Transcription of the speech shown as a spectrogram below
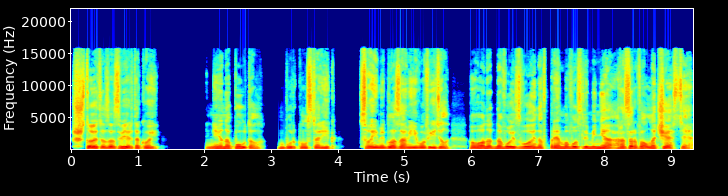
«Что это за зверь такой?» «Не напутал», — буркнул старик. «Своими глазами его видел. Он одного из воинов прямо возле меня разорвал на части.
